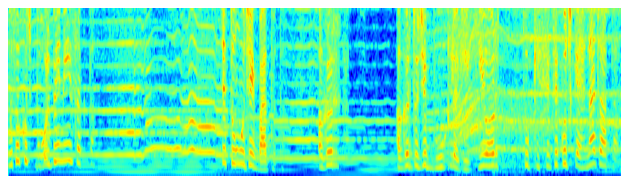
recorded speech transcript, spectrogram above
वो तो कुछ बोल भी नहीं सकता। अच्छा तू मुझे एक बात बता। अगर अगर तुझे भूख लगेगी और तू किसी से कुछ कहना चाहता है,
